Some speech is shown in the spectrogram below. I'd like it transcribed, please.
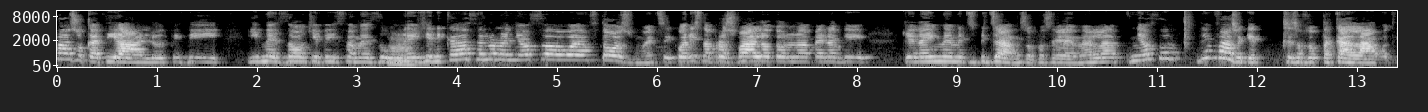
βάζω κάτι άλλο επειδή είμαι εδώ και επειδή θα με δουν. Mm. Γενικά θέλω να νιώθω ο εαυτός μου. Χωρίς να προσβάλλω τον απέναντι και να είμαι με τις πιτζάμες, όπως λέμε. Αλλά νιώθω, δεν βάζω και ξέρεις, αυτό τα καλά μου ότι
